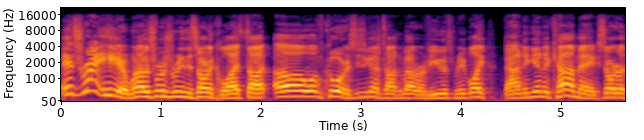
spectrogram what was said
And it's right here. When I was first reading this article, I thought, oh, of course, he's going to talk about reviews from people like Bounding Into Comics or,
